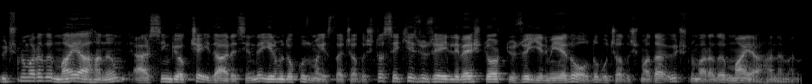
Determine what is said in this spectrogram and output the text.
3 numaralı Maya Hanım Ersin Gökçe idaresinde 29 Mayıs'ta çalıştı. 855 400'ü 27 oldu bu çalışmada 3 numaralı Maya Hanım'ın.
